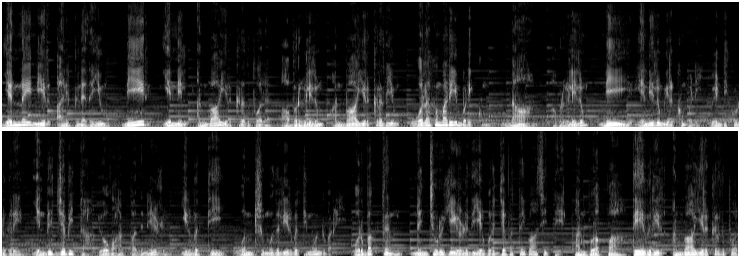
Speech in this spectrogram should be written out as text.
என்னை நீர் அனுப்பினதையும் நீர் என்னில் அன்பாயிருக்கிறது போல அவர்களிலும் அன்பாயிருக்கிறதையும் உலகம் அறியும்படிக்கும் நான் அவர்களிலும் நீர் என்னிலும் இருக்கும்படி வேண்டிக் கொள்கிறேன் என்று ஜெபித்தார். யோவான் பதினேழு இருபத்தி ஒன்று முதல் இருபத்தி மூன்று வரை. ஒரு பக்தன் நெஞ்சுருகி எழுதிய ஒரு ஜெபத்தை வாசித்தேன். அன்பு அப்பா தேவரீர் அன்பாயிருக்கிறது போல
